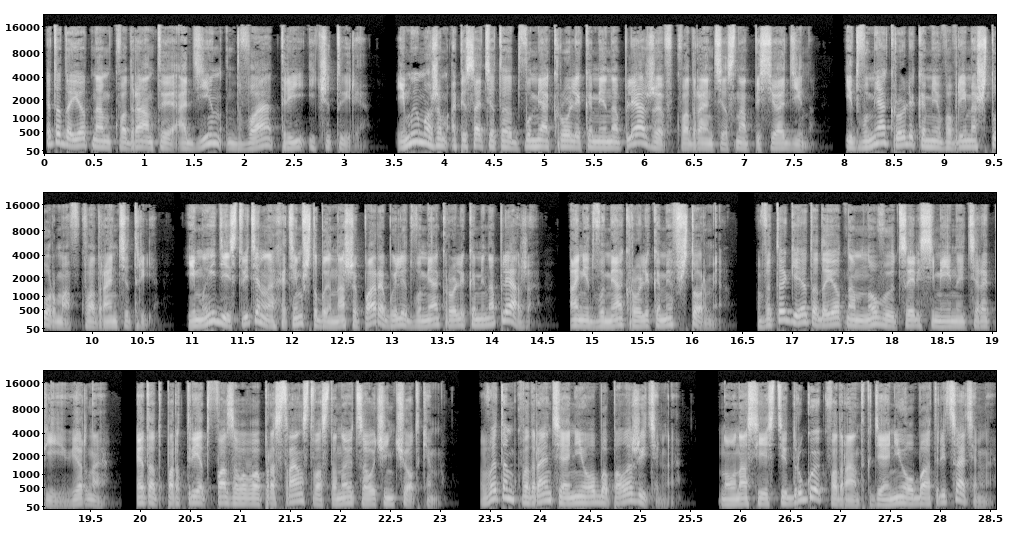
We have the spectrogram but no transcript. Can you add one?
Это дает нам квадранты 1, 2, 3 и 4. И мы можем описать это двумя кроликами на пляже в квадранте с надписью 1 и двумя кроликами во время шторма в квадранте 3. И мы действительно хотим, чтобы наши пары были двумя кроликами на пляже, а не двумя кроликами в шторме. В итоге это дает нам новую цель семейной терапии, верно? Этот портрет фазового пространства становится очень четким. В этом квадранте они оба положительно. Но у нас есть и другой квадрант, где они оба отрицательны.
